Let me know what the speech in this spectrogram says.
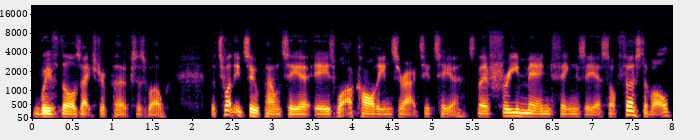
with those extra perks as well. The £22 tier is what I call the interactive tier. So there are three main things here. So first of all,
